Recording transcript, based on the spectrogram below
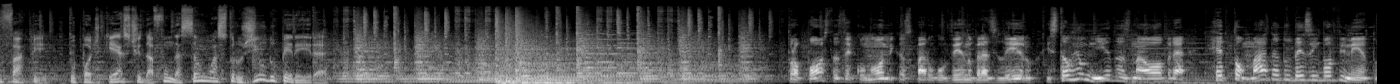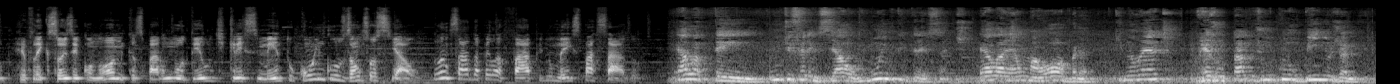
FAP, o podcast da Fundação Astrogildo Pereira. Propostas econômicas para o governo brasileiro estão reunidas na obra Retomada do Desenvolvimento Reflexões Econômicas para um Modelo de Crescimento com Inclusão Social, lançada pela FAP no mês passado. Ela tem um diferencial muito interessante. Ela é uma obra que não é resultado de um clubinho de amigos,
